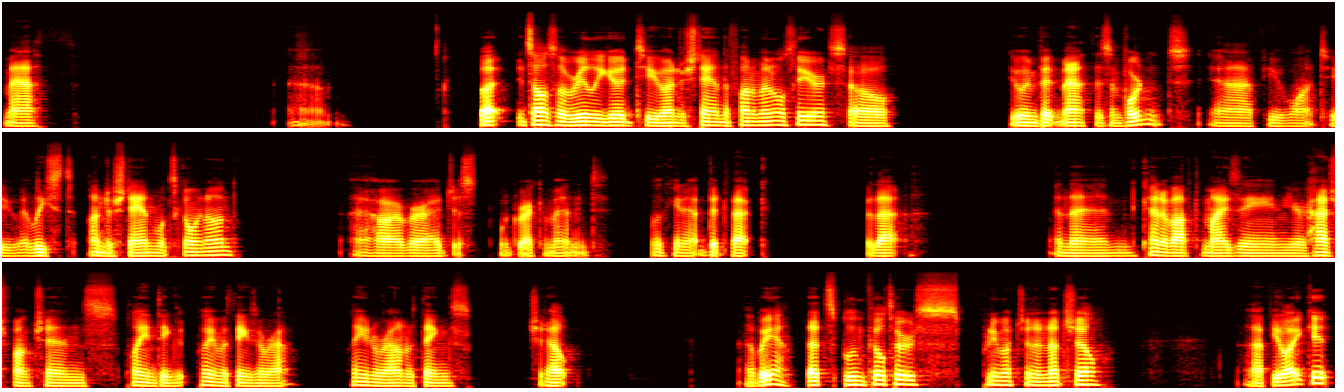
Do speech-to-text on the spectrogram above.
math. Um, but it's also really good to understand the fundamentals here. So doing bit math is important uh, if you want to at least understand what's going on. Uh, however, I just would recommend looking at BitVec for that. And then kind of optimizing your hash functions, playing things, playing with things around, playing around with things should help. Uh, but yeah, that's Bloom filters pretty much in a nutshell. Uh, if you like it,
